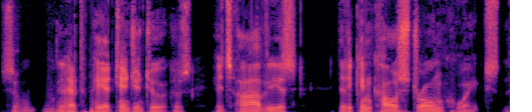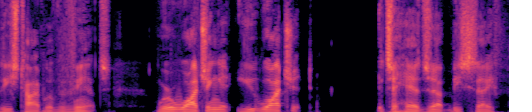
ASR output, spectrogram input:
So we're going to have to pay attention to it because it's obvious that it can cause strong quakes, these type of events. We're watching it. You watch it. It's a heads up. Be safe.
